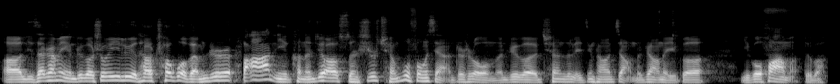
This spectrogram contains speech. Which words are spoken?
啊，理财产品这个收益率它超过百分之八，你可能就要损失全部风险，这是我们这个圈子里经常讲的这样的一个一个话嘛，对吧？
